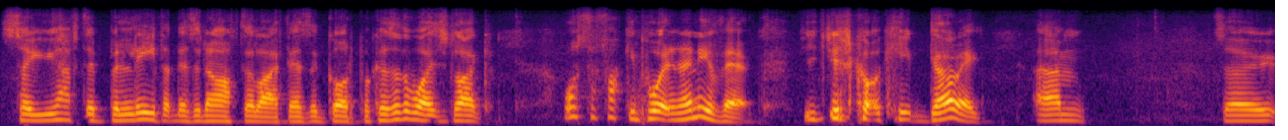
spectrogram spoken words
So you have to believe that there's an afterlife, there's a God, because otherwise, it's like, what's the fucking point in any of it? You just got to keep going. Um, so,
